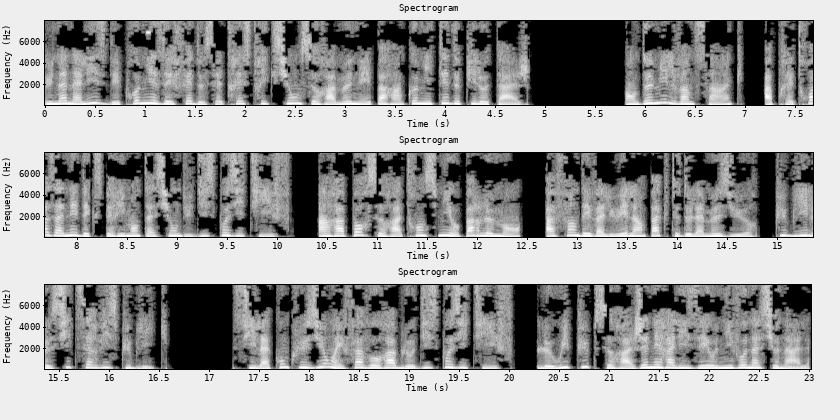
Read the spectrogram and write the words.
une analyse des premiers effets de cette restriction sera menée par un comité de pilotage. En 2025, après trois années d'expérimentation du dispositif, un rapport sera transmis au Parlement, afin d'évaluer l'impact de la mesure, publie le site service public. Si la conclusion est favorable au dispositif, le WIPUB sera généralisé au niveau national.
